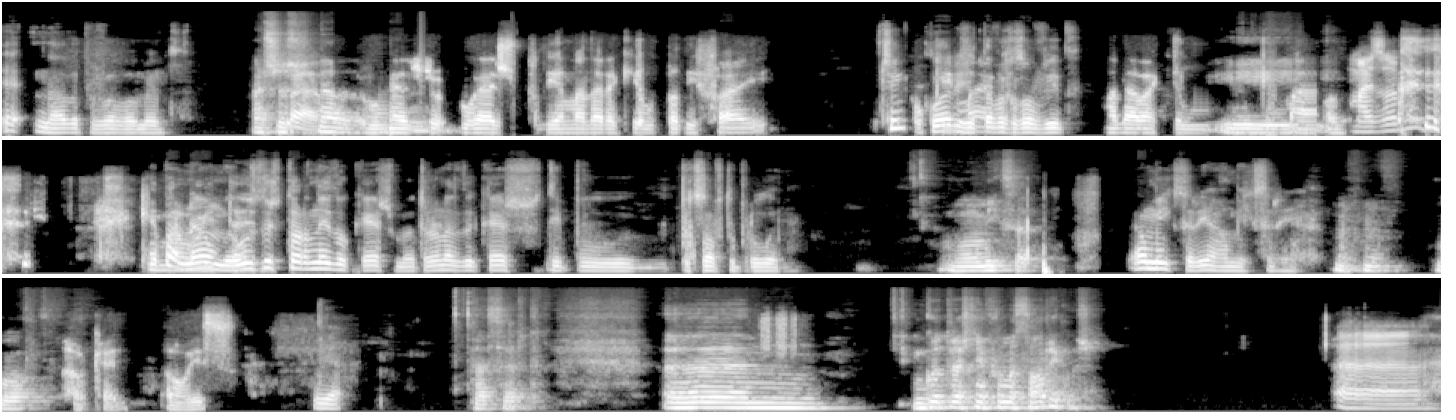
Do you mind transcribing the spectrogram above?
É, nada, provavelmente. Achas Pá, que nada? o, gajo, o gajo podia mandar aquilo para DeFi, Sim, Ok, claro, já estava resolvido. mandava aquilo E- Mais ou menos. Epá, queimava não, o meu, usas Tornado Cash, meu. Tornado Cash, tipo, resolve-te o problema. Um mixer. É um mixer, é um mixer. é. Uhum. Boa, Ok, ou isso. está certo. Ahm, encontraste a informação, Riclas? Ah,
